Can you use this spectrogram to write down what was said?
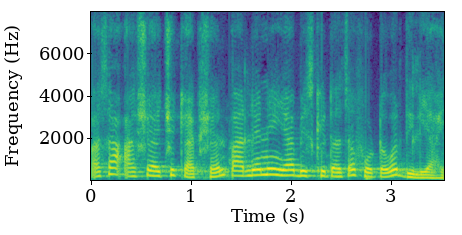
असा आशयाची कॅप्शन पार्लेने या बिस्किटाच्या फोटोवर दिली आहे.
